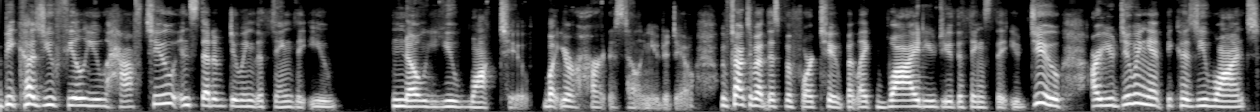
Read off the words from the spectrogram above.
because you feel you have to instead of doing the thing that you know you want to, what your heart is telling you to do. We've talked about this before too, but like, why do you do the things that you do? Are you doing it because you want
